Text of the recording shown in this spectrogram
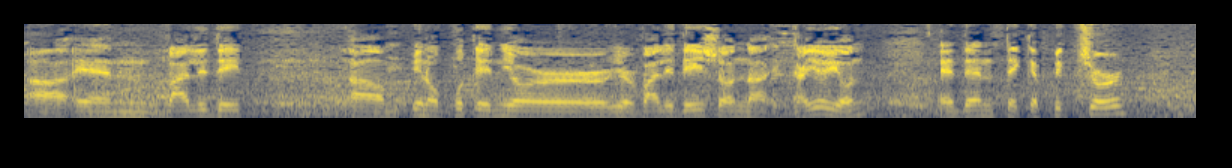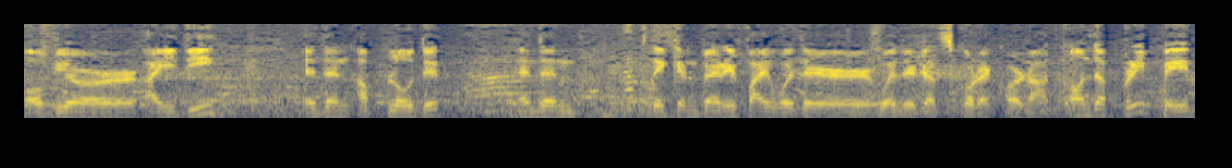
uh, and validate um, you know put in your your validation na kayo yon and then take a picture of your ID and then upload it and then they can verify whether whether that's correct or not. On the prepaid,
